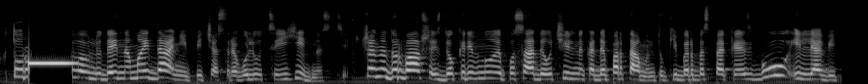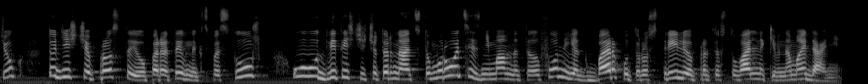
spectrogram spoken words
хто людей на майдані під час революції гідності. Ще не дорвавшись до керівної посади очільника департаменту кібербезпеки СБУ Ілля Вітюк, тоді ще простий оперативник спецслужб, у 2014 році знімав на телефон, як Беркут розстрілює протестувальників на майдані.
